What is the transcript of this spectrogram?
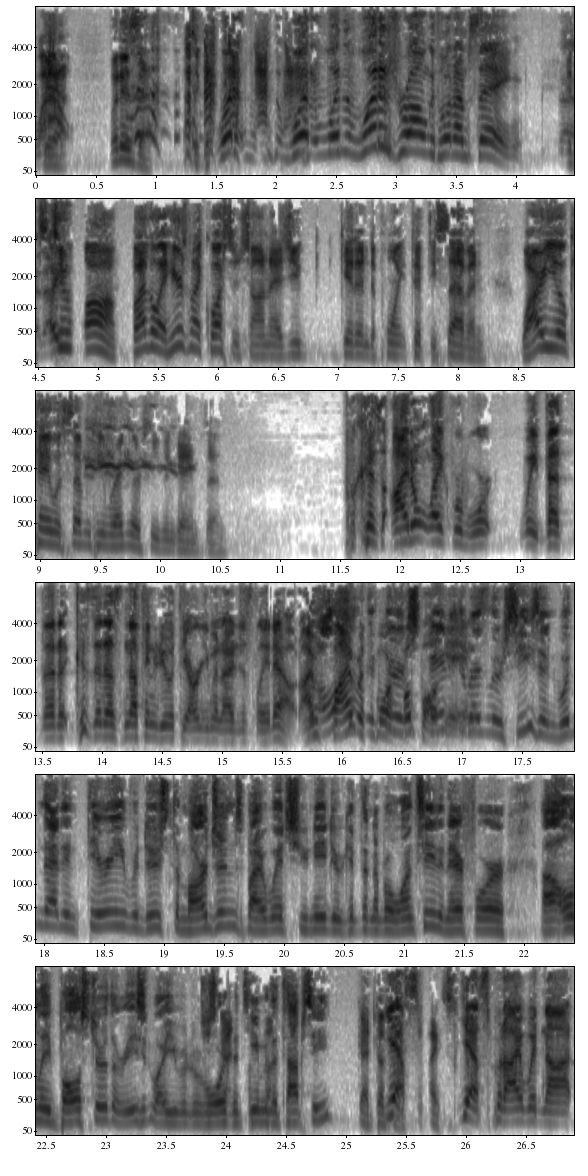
Wow. Yeah. What is that? It's, a good, What what what what is wrong with what I'm saying? it's too long. By the way, here's my question, Sean. As you get into point 57, why are you okay with 17 regular season games then? Because I don't like reward. Wait, that that because it has nothing to do with the argument I just laid out. I'm also, fine with if more they're football games. The regular season wouldn't that, in theory, reduce the margins by which you need to get the number one seed, and therefore uh, only bolster the reason why you would reward the team in the top seed? Yes, yes, but I would not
